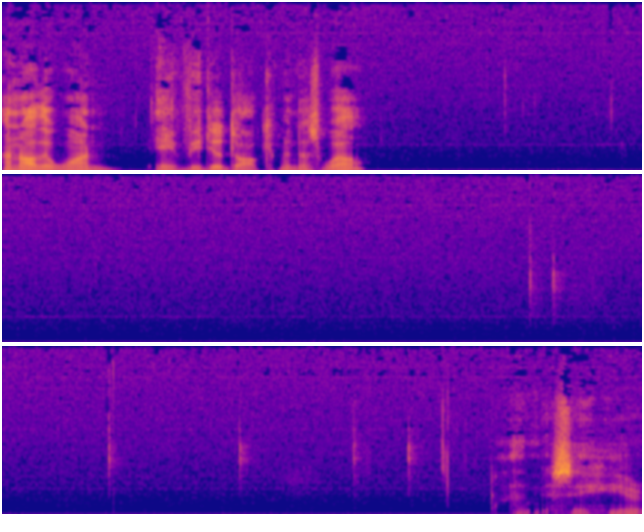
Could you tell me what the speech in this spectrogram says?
Another one a video document as well see here.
